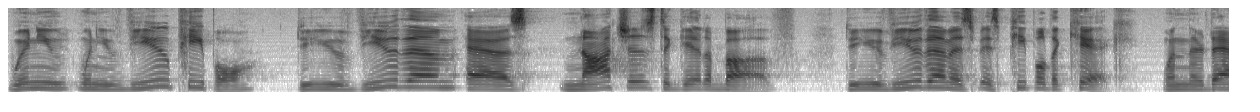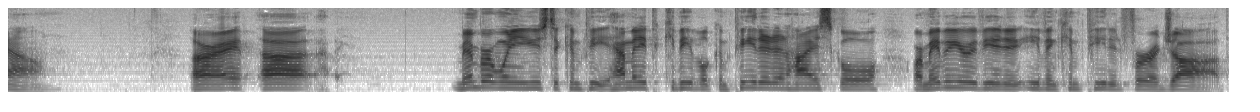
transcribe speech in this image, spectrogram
when you, when you view people, do you view them as notches to get above? Do you view them as, as people to kick when they're down? All right. Uh, remember when you used to compete? How many people competed in high school? Or maybe you even competed for a job.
